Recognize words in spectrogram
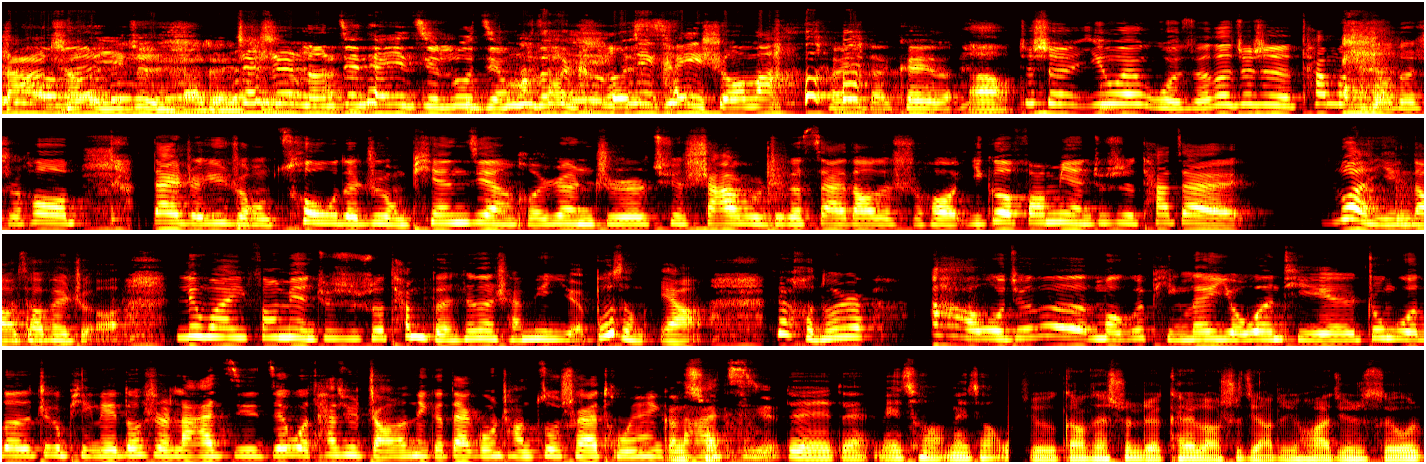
达成一致，达成一致。这是能今天一起录节目的核心。可以说吗？可以的，可以的。啊就是因为我觉得，就是他们有的时候带着一种错误的这种偏见和认知去杀入这个赛道的时候，一个方面就是他在。乱引导消费者，另外一方面就是说，他们本身的产品也不怎么样。就很多人啊，我觉得某个品类有问题，中国的这个品类都是垃圾，结果他去找了那个代工厂做出来同样一个垃圾。对对对，没错没错。就刚才顺着凯丽老师讲这句话，就是所有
